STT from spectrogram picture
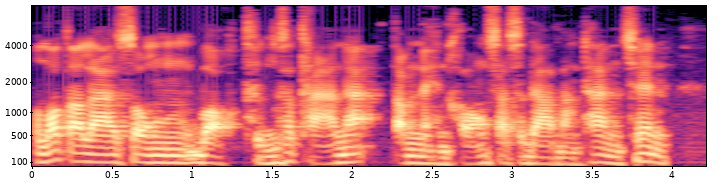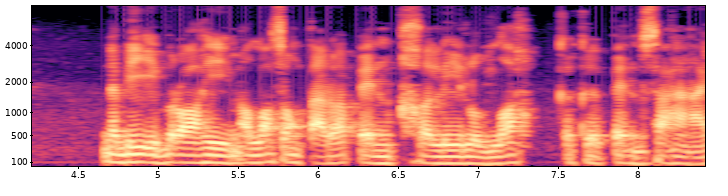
อัลลอฮ์ตาลาทรงบอกถึงสถานะตำแหน่งของศาสดาบางท่าน เช่น นบีอิบรอฮีมอัลลอฮ์ทรงตรัสว่าเป็นคลีลุลลอฮ์ก็คือเป็นสหาย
